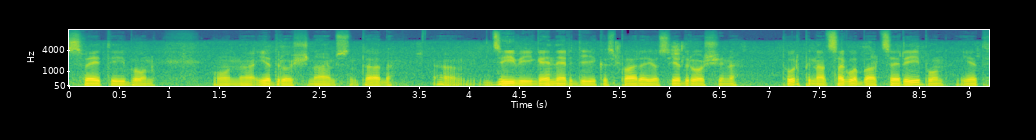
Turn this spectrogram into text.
svētība un, un uh, iedrošinājums un tāda uh, dzīvīga enerģija, kas pārējos iedrošina turpināt, saglabāt cerību un iet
